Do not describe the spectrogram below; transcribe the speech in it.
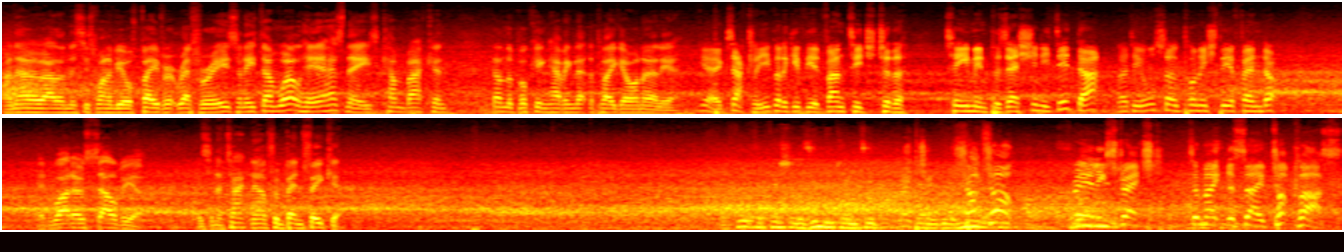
I know, Alan, this is one of your favourite referees, and he's done well here, hasn't he? He's come back and done the booking, having let the play go on earlier. Yeah, exactly. You've got to give the advantage to the team in possession. He did that, but he also punished the offender. Eduardo Salvio. It's an attack now from Benfica. The fourth official has indicated there will Shot minimum up! Really stretched to make the save. Top class.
